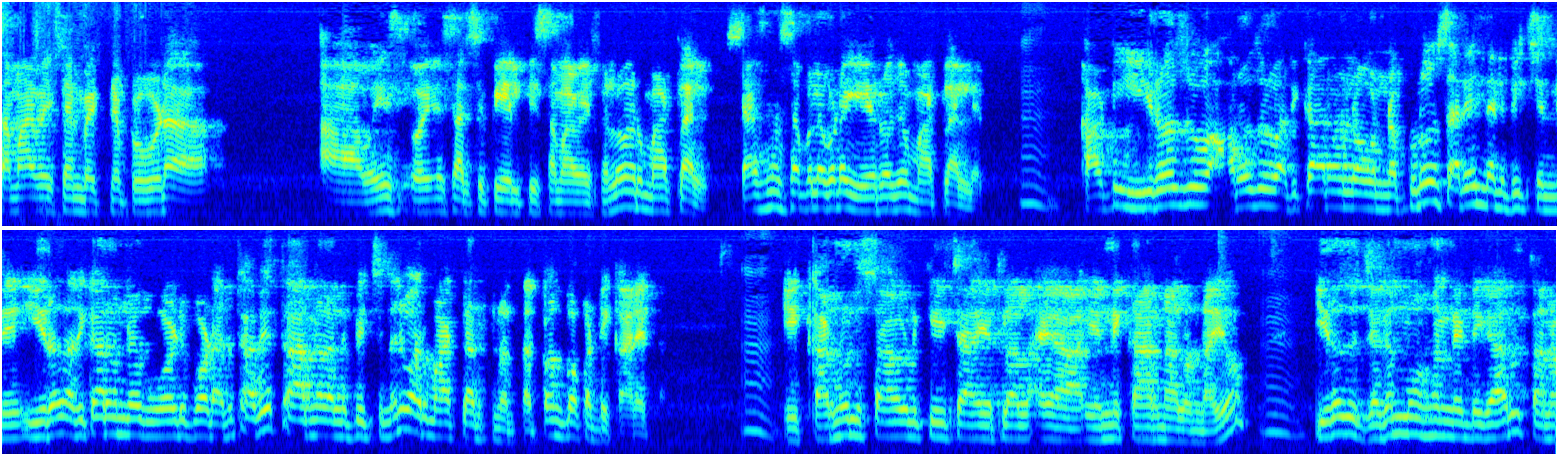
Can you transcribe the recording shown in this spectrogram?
సమావేశం పెట్టినప్పుడు కూడా ఆ వైఎస్ వైఎస్ఆర్సీపీ ఎల్పీ సమావేశంలో వారు మాట్లాడలేదు. శాసనసభలో కూడా ఏ రోజు మాట్లాడలేదు. ఉమ్, కాబట్టి ఈ రోజు ఆ రోజు అధికారంలో ఉన్నప్పుడు సరైనది అనిపించింది. ఈ రోజు అధికారంలో ఓడిపోవడానికి అవే కారణాలు అనిపించిందని వారు మాట్లాడుతున్నారు తప్ప ఇంకొకటి కాలేదు. ఉమ్, ఈ కర్నూలు సాగులకి చా- ఎట్లా ఎన్ని కారణాలు ఉన్నాయో ఉమ్, ఈ రోజు జగన్మోహన్ రెడ్డి గారు తన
